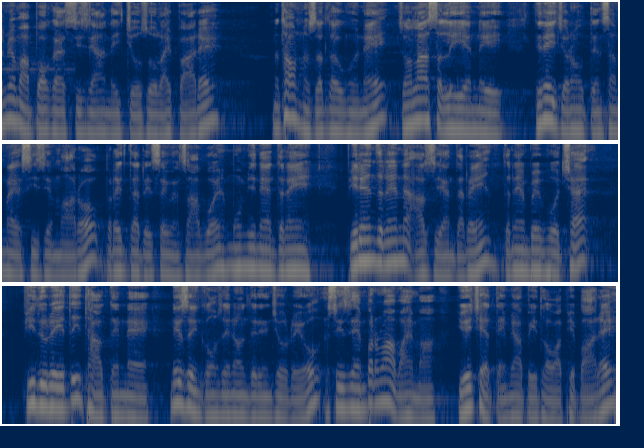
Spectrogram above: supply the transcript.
လမြန်မာပေါ့ကတ်စီစဉ်အနေကြိုဆိုလိုက်ပါတယ်2023ခုနှစ်ဇွန်လ14ရက်နေ့ဒီနေ့ကျွန်တော်တင်ဆက်မယ့်အစီအစဉ်မှာတော့ပြည်သက်တွေစိတ်ဝင်စားပွဲမွန်ပြည်နယ်တရင်ပြည်တွင်းတရင်နဲ့အာဆီယံတရင်တရင်ပေးဖို့ချက်ပြည်သူတွေသိထားတဲ့နေ့စဉ်ကုန်စည်နှုန်းတရင်ချို့တွေကိုအစီအစဉ်ပထမပိုင်းမှာရွေးချယ်တင်ပြပေးသွားမှာဖြစ်ပါတယ်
